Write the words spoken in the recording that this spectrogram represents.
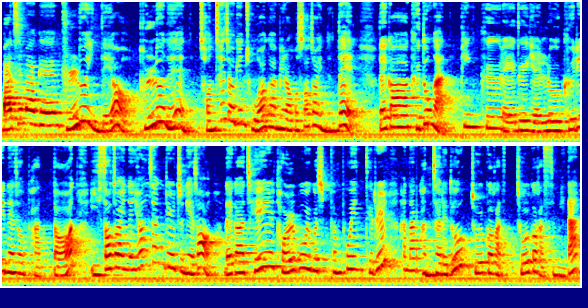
마지막은 블루인데요. 블루는 전체적인 조화감이라고 써져 있는데 내가 그동안 핑크, 레드, 옐로우, 그린에서 봤던 이 써져 있는 현상들 중에서 내가 제일 덜 보이고 싶은 포인트를 하나 관찰해도 좋을 것, 같, 좋을 것 같습니다.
